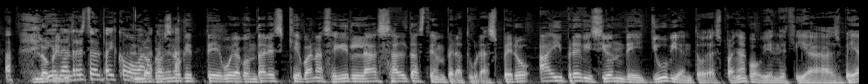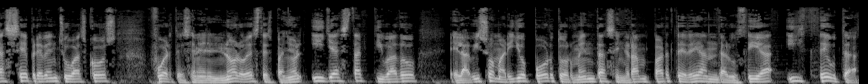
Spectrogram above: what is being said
y en el resto del país, ¿cómo va Lo la primero cosa? que te voy a contar es que van a seguir las altas temperaturas, pero hay previsión de lluvia en toda España, como bien decías, Bea. Se prevén chubascos fuertes en el noroeste español y ya está activado el aviso amarillo por tormentas en gran parte de Andalucía y Ceuta.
